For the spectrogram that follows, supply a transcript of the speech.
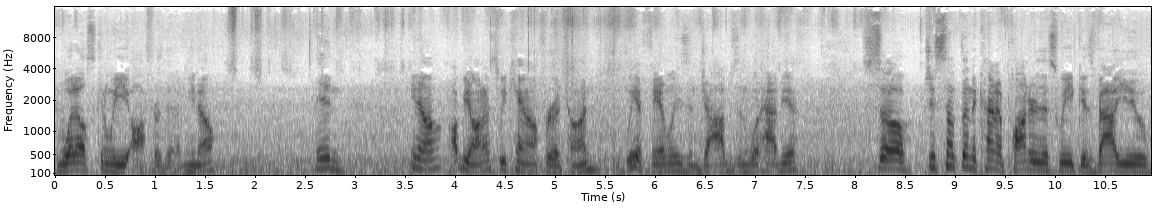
What else can we offer them, you know? And, you know, I'll be honest, we can't offer a ton. We have families and jobs and what have you. So, just something to kind of ponder this week is value,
